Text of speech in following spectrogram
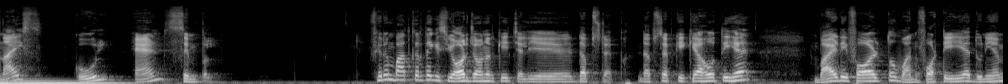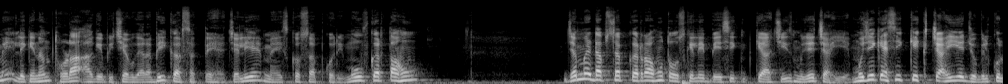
नाइस कूल एंड सिंपल फिर हम बात करते हैं किसी और जॉनर की। चलिए डब स्टेप डब स्टेप की क्या होती है? बाय डिफ़ॉल्ट तो 140 ही है दुनिया में, लेकिन हम थोड़ा आगे पीछे वगैरह भी कर सकते हैं। चलिए, मैं इसको सबको रिमूव करता हूँ। जब मैं डब स्टेप कर रहा हूँ तो उसके लिए बेसिक क्या चीज़ मुझे चाहिए? मुझे एक ऐसी किक चाहिए जो बिल्कुल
